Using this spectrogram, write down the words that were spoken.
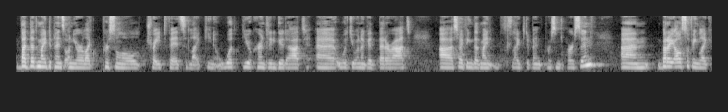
but that might depend on your like personal trait fits, like you know what you're currently good at, uh, what you want to get better at. Uh, so I think that might slightly depend person to person. Um, but I also think like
